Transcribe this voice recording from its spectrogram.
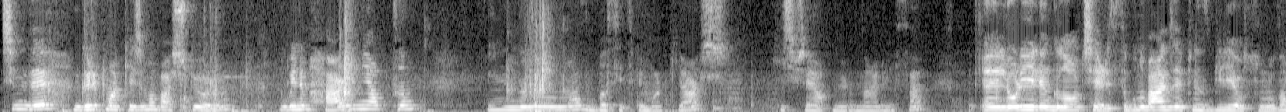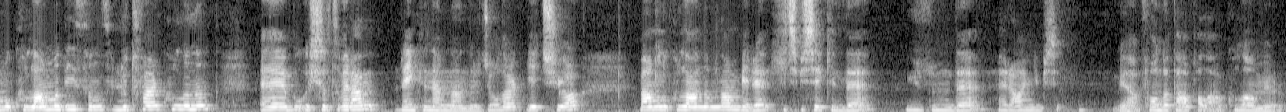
Şimdi grip makyajıma başlıyorum. Bu benim her gün yaptığım inanılmaz basit bir makyaj. Hiçbir şey yapmıyorum neredeyse. E, L'Oreal'in Glow Cherry'si. Bunu bence hepiniz biliyorsunuz. Ama kullanmadıysanız lütfen kullanın. E, bu ışıltı veren renkli nemlendirici olarak geçiyor. Ben bunu kullandığımdan beri hiçbir şekilde yüzümde herhangi bir şey yani fondöten falan kullanmıyorum.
